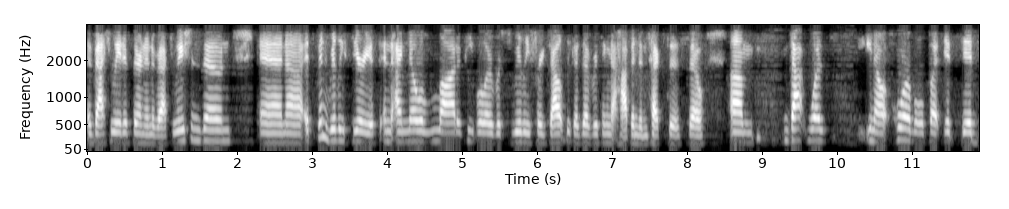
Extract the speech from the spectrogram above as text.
evacuate if they're in an evacuation zone. And uh, it's been really serious. And I know a lot of people are just really freaked out because everything that happened in Texas. So um, that was, you know, horrible, but it did,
